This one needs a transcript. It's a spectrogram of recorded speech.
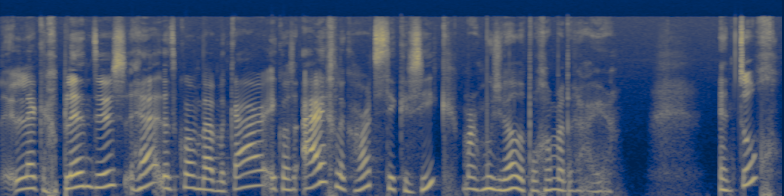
lekker gepland dus. Hè? Dat kwam bij elkaar. Ik was eigenlijk hartstikke ziek, maar ik moest wel het programma draaien. En toch,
